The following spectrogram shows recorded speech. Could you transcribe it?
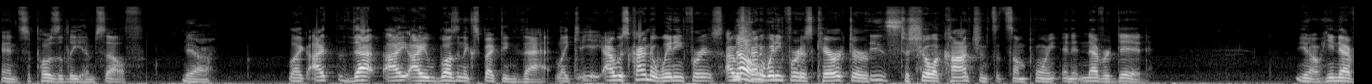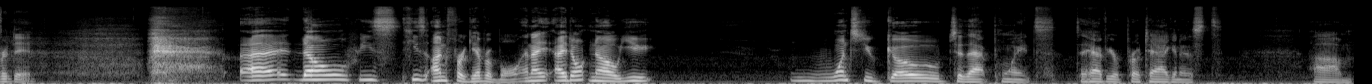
and supposedly himself. Yeah. Like I that I I wasn't expecting that. Like I was kind of waiting for his I was no, kind of waiting for his character to show a conscience at some point and it never did. You know, he never did. Uh no, he's he's unforgivable and I I don't know you once you go to that point to have your protagonist um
